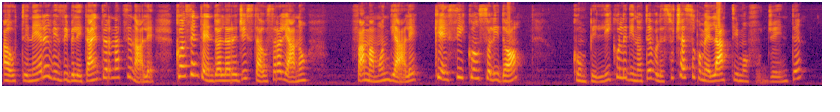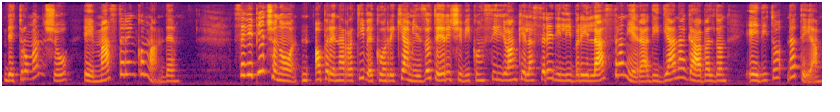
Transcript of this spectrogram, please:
a ottenere visibilità internazionale, consentendo al regista australiano fama mondiale che si consolidò con pellicole di notevole successo come L'attimo fuggente, The Truman Show e Master and Commander. Se vi piacciono opere narrative con richiami esoterici, vi consiglio anche la serie di libri La straniera di Diana Gabaldon, edito da Tea,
